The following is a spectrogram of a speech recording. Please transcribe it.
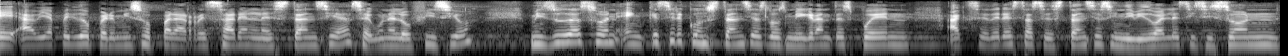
eh, había pedido permiso para rezar en la estancia, según el oficio. Mis dudas son en qué circunstancias los migrantes pueden acceder a estas estancias individuales y si son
